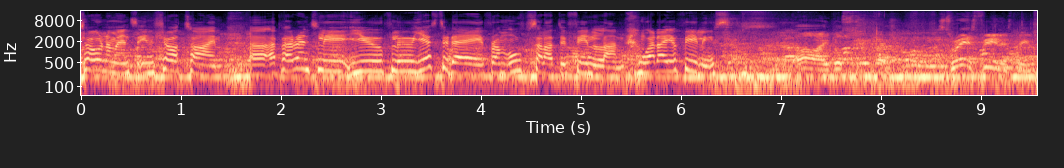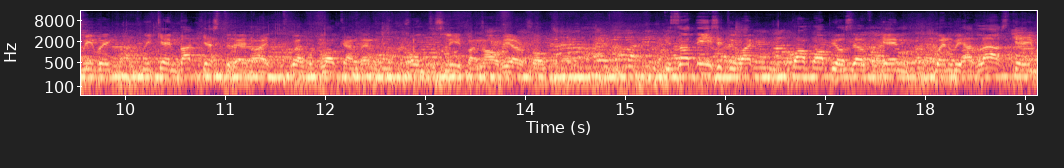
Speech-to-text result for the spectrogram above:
tournaments in short time. Uh, apparently you flew yesterday from Uppsala to Finland. What are your feelings? Oh, it was strange feelings. We, we, we came back yesterday night, 12 o'clock, and then home to sleep, and now here. So it's not easy to like pump up yourself again when we had last game.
